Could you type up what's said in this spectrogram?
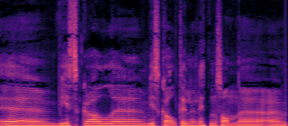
eh, vi, skal, eh, vi, skal, til en liten sånn eh,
